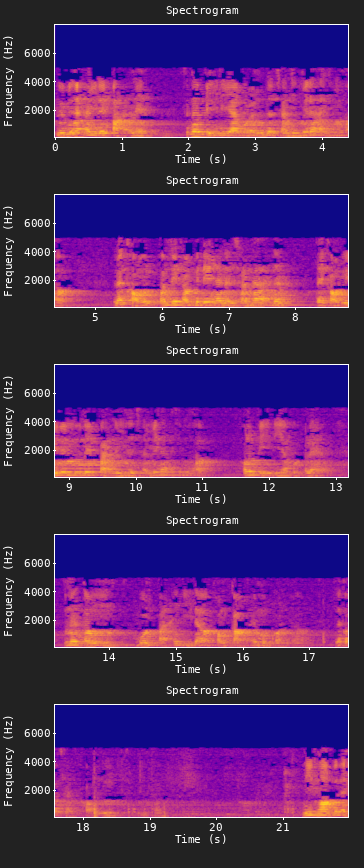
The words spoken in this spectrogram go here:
หรือมีอาหารอยู่ในปากเนี่ยซึ่งนั่นปีริยาบถแล้วท่านจะฉันอีกไม่ได้ใช่ไหมครับ และของคนจะทำเป็นเดให้หนังฉันได้นะแต่ของที่อยู่ในมือในปากนี้เนี่ยฉันไม่ได้ใช่ไหมครับเพราะมันปีริยาบถไปแล้วนั้นต้องบ้วนปากให้ดีแล้วของเก่าให้หมดก่อนครับ แล้วก็ฉันของนี้ครับมีท้องไปเลย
